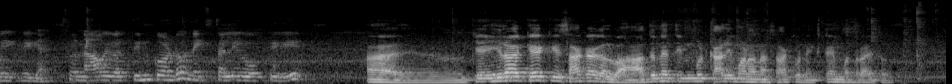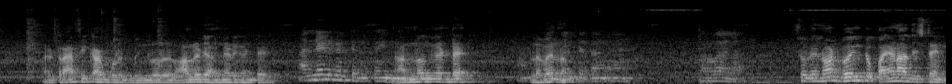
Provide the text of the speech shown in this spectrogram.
ಬೇಕ್ರಿಗೆ. ಸೊ ನಾವು ಇವಾಗ ತಿನ್ಕೊಂಡು ನೆಕ್ಸ್ಟ್ ಅಲ್ಲಿಗೆ ಹೋಗ್ತೀವಿ. ಇರೋ ಕೇಕ್ ಸಾಕಾಗಲ್ವಾ? ಅದನ್ನೇ ತಿನ್ಬಿಟ್ಟು ಖಾಲಿ ಮಾಡೋಣ ಸಾಕು. ನೆಕ್ಸ್ಟ್ ಟೈಮ್ ಬಂದ್ರಾಯ್ತು ಅಲ್ಲಿ ಟ್ರಾಫಿಕ್ ಆಗ್ಬಿಡುತ್ತೆ ಬೆಂಗಳೂರಲ್ಲಿ. ಆಲ್ರೆಡಿ ಹನ್ನೆರಡು ಗಂಟೆ. ಹನ್ನೆರಡು ಗಂಟೆ. ಹನ್ನೊಂದು ಗಂಟೆ eleven so we not going to ಪಯಣ this time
